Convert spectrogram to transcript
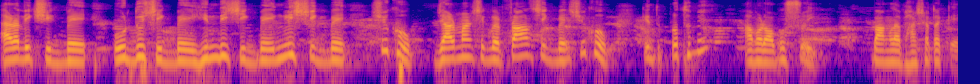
আরবিক শিখবে, উর্দু শিখবে, হিন্দি শিখবে, ইংলিশ শিখবে, শিখুক। জার্মান শিখবে, ফ্রান্স শিখবে, শিখুক। কিন্তু প্রথমে আমার অবশ্যই বাংলা ভাষাটাকে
